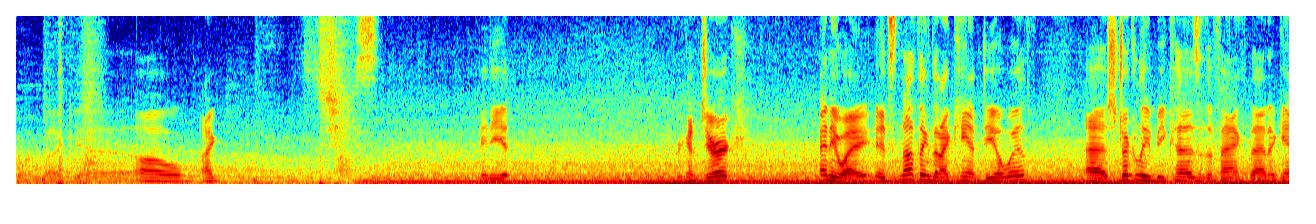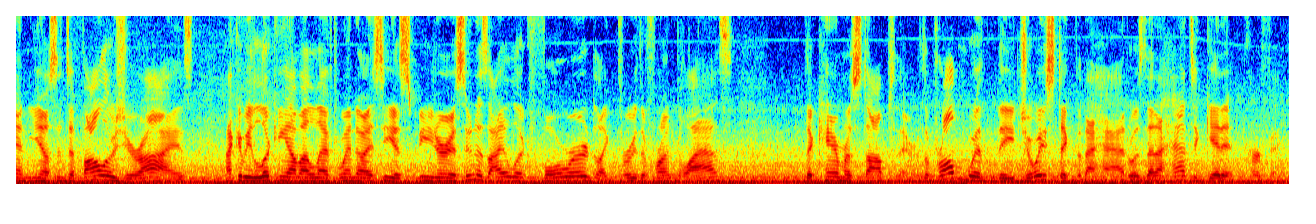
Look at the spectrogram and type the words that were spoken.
going back. Yeah. Oh, I. Jeez. Idiot. Freaking jerk. Anyway, it's nothing that I can't deal with. Uh, strictly because of the fact that, again, you know, since it follows your eyes, I could be looking out my left window, I see a speeder. As soon as I look forward, like through the front glass, the camera stops there. The problem with the joystick that I had was that I had to get it perfect.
